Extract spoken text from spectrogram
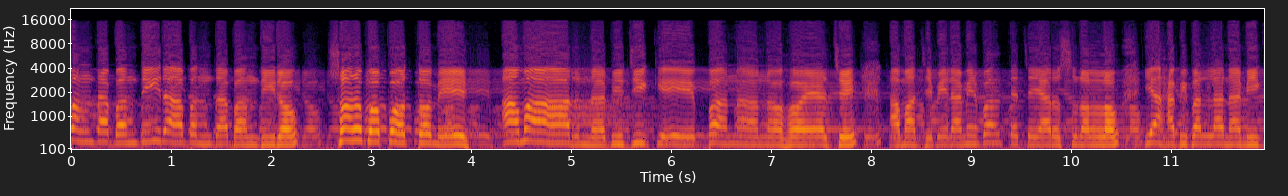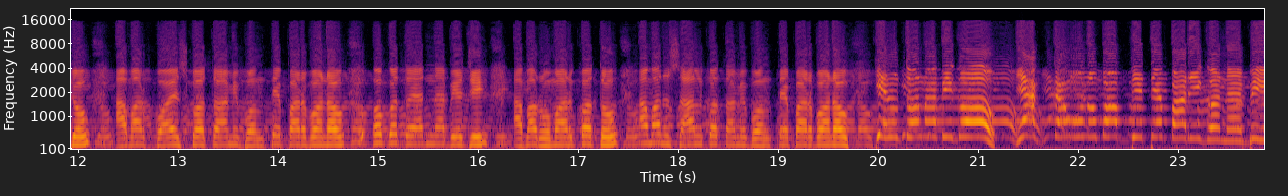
বান্দা বান্দিরা বান্দা বান্দিরা সর্বপ্রথমে আমার নবীজিকে বানানো হয়েছে। আমার জিবিল আমিন বলতেছে, ইয়া রাসূলুল্লাহ, ইয়া হাবিবাল্লাহ নবী গো, আমার বয়স কত আমি বলতে পারব না। ওগো দয়ার নবীজি, আমার উমার কত, আমার সাল কত আমি বলতে পারব না। কিন্তু নবী গো, একটা অনুভব দিতে পারি গো নবী।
